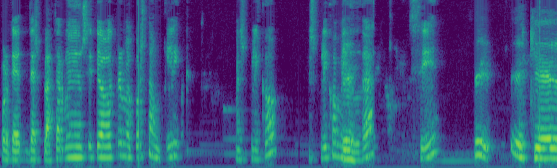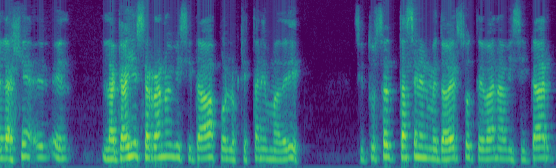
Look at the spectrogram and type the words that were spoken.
Porque desplazarme de un sitio a otro me cuesta un clic. ¿Me explico? ¿Explico mi duda? ¿Sí? Sí, es que la, la calle Serrano es visitada por los que están en Madrid. Si tú estás en el metaverso, te van a visitar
